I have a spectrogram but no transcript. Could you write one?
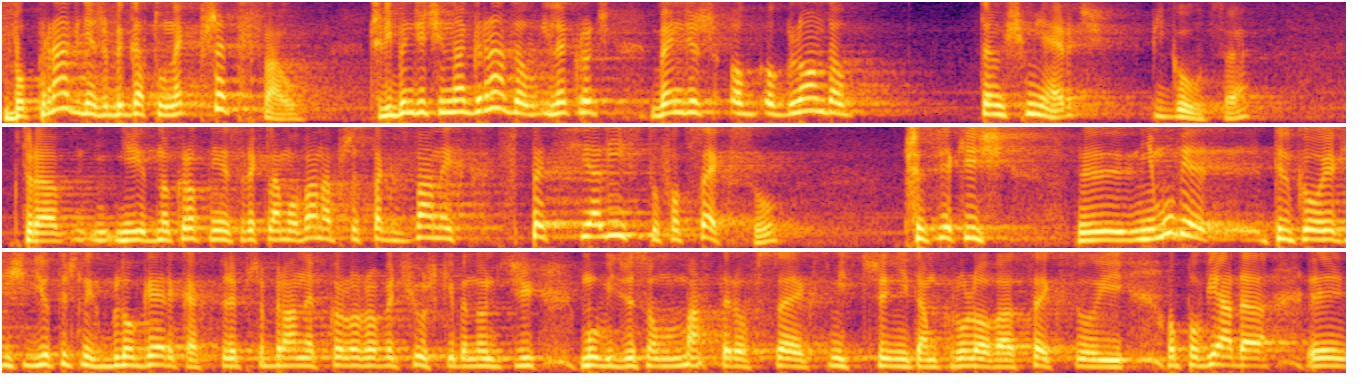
Bo pragnie, żeby gatunek przetrwał. Czyli będzie cię nagradzał, ilekroć będziesz oglądał tę śmierć w pigułce, która niejednokrotnie jest reklamowana przez tak zwanych specjalistów od seksu, przez jakieś, y, nie mówię tylko o jakichś idiotycznych blogerkach, które przebrane w kolorowe ciuszki będą ci mówić, że są master of sex, mistrzyni tam królowa seksu i opowiada y,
